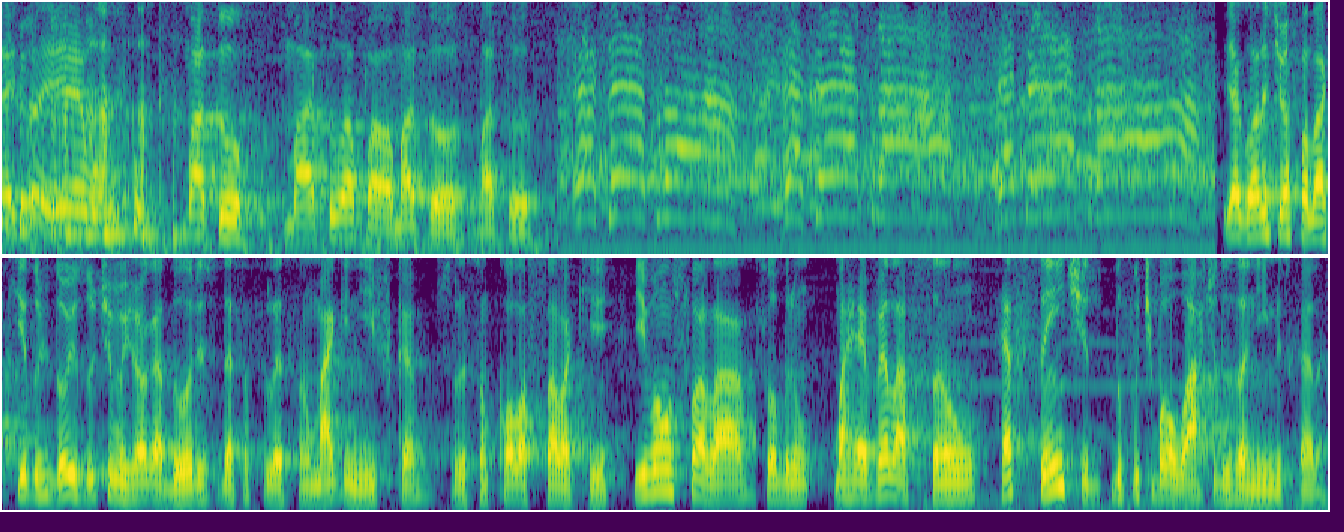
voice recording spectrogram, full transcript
É isso aí, mano. Matou. Matou a pau, matou, matou. É tetra! É tetra! É tetra! E agora a gente vai falar aqui dos dois últimos jogadores dessa seleção magnífica, seleção colossal aqui. E vamos falar sobre um- uma revelação recente do futebol arte dos animes, cara.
